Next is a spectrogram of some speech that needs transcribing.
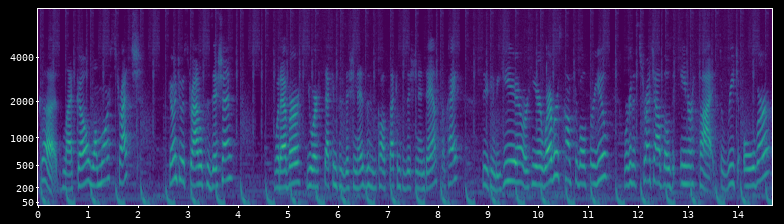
Good, let go. One more stretch. Go into a straddle position whatever your second position is. This is called second position in dance, okay? So you can be here or here, wherever is comfortable for you. We're gonna stretch out those inner thighs. So reach over.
